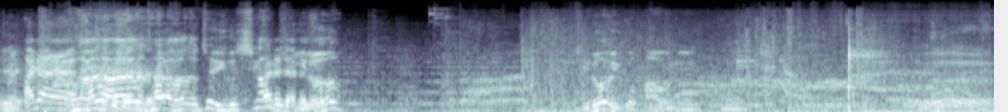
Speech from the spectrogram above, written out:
예. 아니 아니 아니 아니 아니 아니. 아니 저 이거 시간 잘해, 잘해. 길어 길어 이거 바운이 으.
